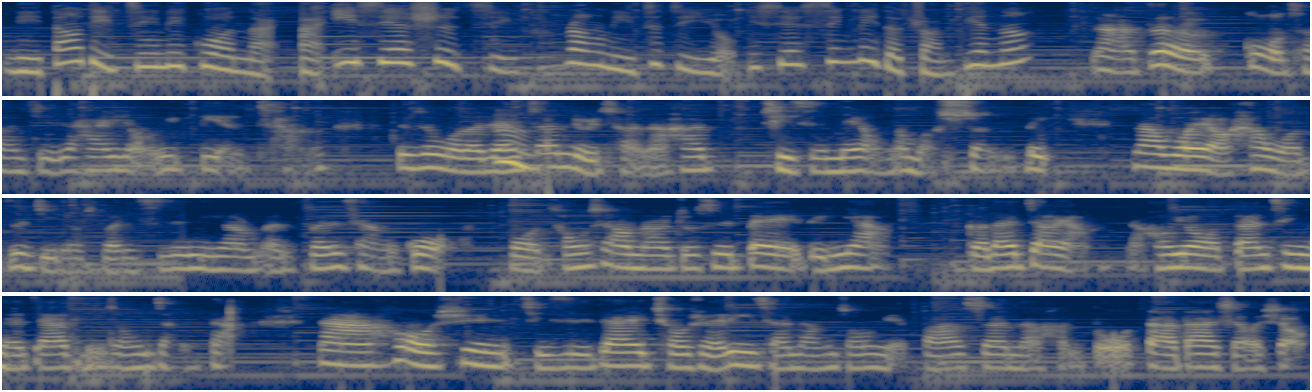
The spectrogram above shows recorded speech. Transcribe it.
你到底经历过哪哪一些事情，让你自己有一些心力的转变呢？那这个过程其实还有一点长，就是我的人生旅程呢，它其实没有那么顺利。那我有和我自己的粉丝尼尔们分享过，我从小呢就是被领养。隔代教养，然后又单亲的家庭中长大，那后续其实，在求学历程当中也发生了很多大大小小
